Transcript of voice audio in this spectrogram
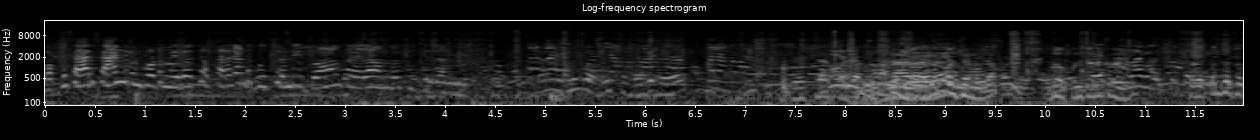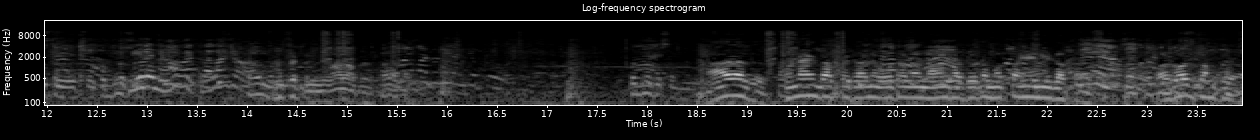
ఒక్కసారి సాయంత్రం పూట మీరు వచ్చి ఒక అరగంట కూర్చోండి ఈ దోమలతో ఎలా ఉందో చూపిద్దండి ఆగదు ఉన్నాయని తప్ప కానీ హోటల్ నాలుగు గంటల మొత్తం ఏ నీళ్ళు వస్తాయి ఒక రోజు కంప్లీట్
